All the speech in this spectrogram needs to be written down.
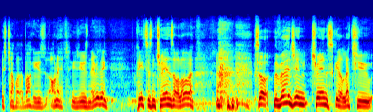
This chap at the back, he's on it. He's using everything. Pizzas and trains all over. so the Virgin Train skill lets you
